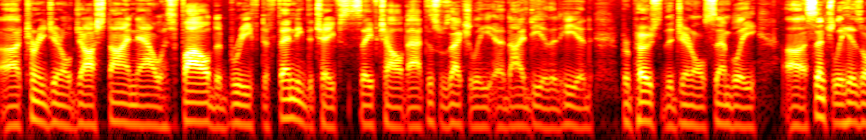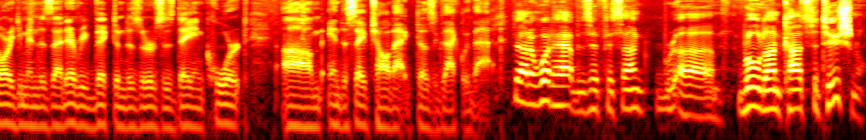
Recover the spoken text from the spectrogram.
uh, Attorney General Josh Stein now has filed a brief defending the Safe Child Act. This was actually an idea that he had proposed to the General Assembly. Uh, essentially, his argument is that every victim deserves his day in court, um, and the Safe Child Act does exactly that. Donna, what happens if it's un- uh, ruled unconstitutional?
